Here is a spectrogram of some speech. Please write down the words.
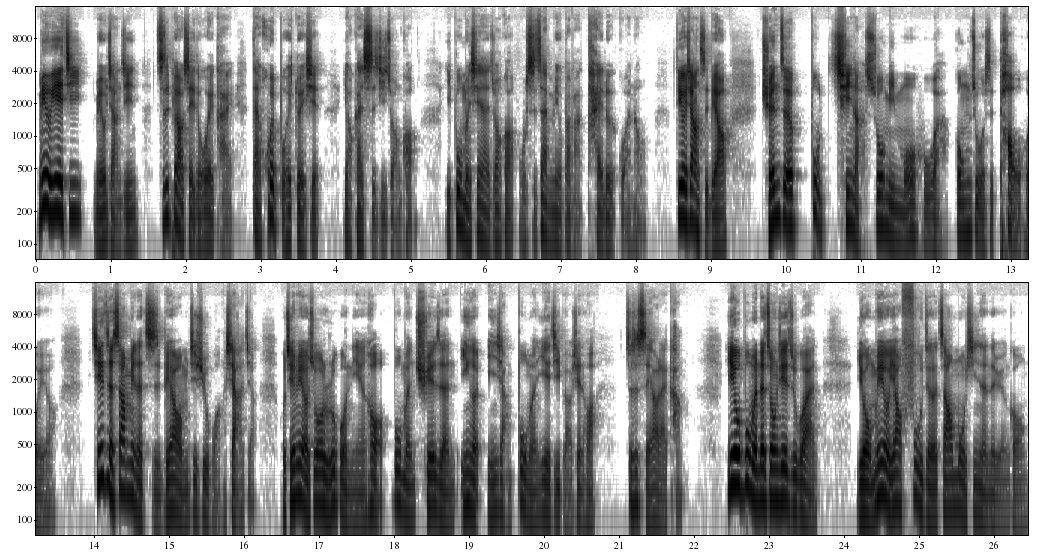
没有业绩，没有奖金。支票谁都会开，但会不会兑现要看实际状况。以部门现在的状况，我实在没有办法太乐观哦。第二项指标，权责不清啊，说明模糊啊，工作是炮灰哦。接着上面的指标，我们继续往下讲。我前面有说，如果年后部门缺人，因而影响部门业绩表现的话，这是谁要来扛？业务部门的中介主管有没有要负责招募新人的员工？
